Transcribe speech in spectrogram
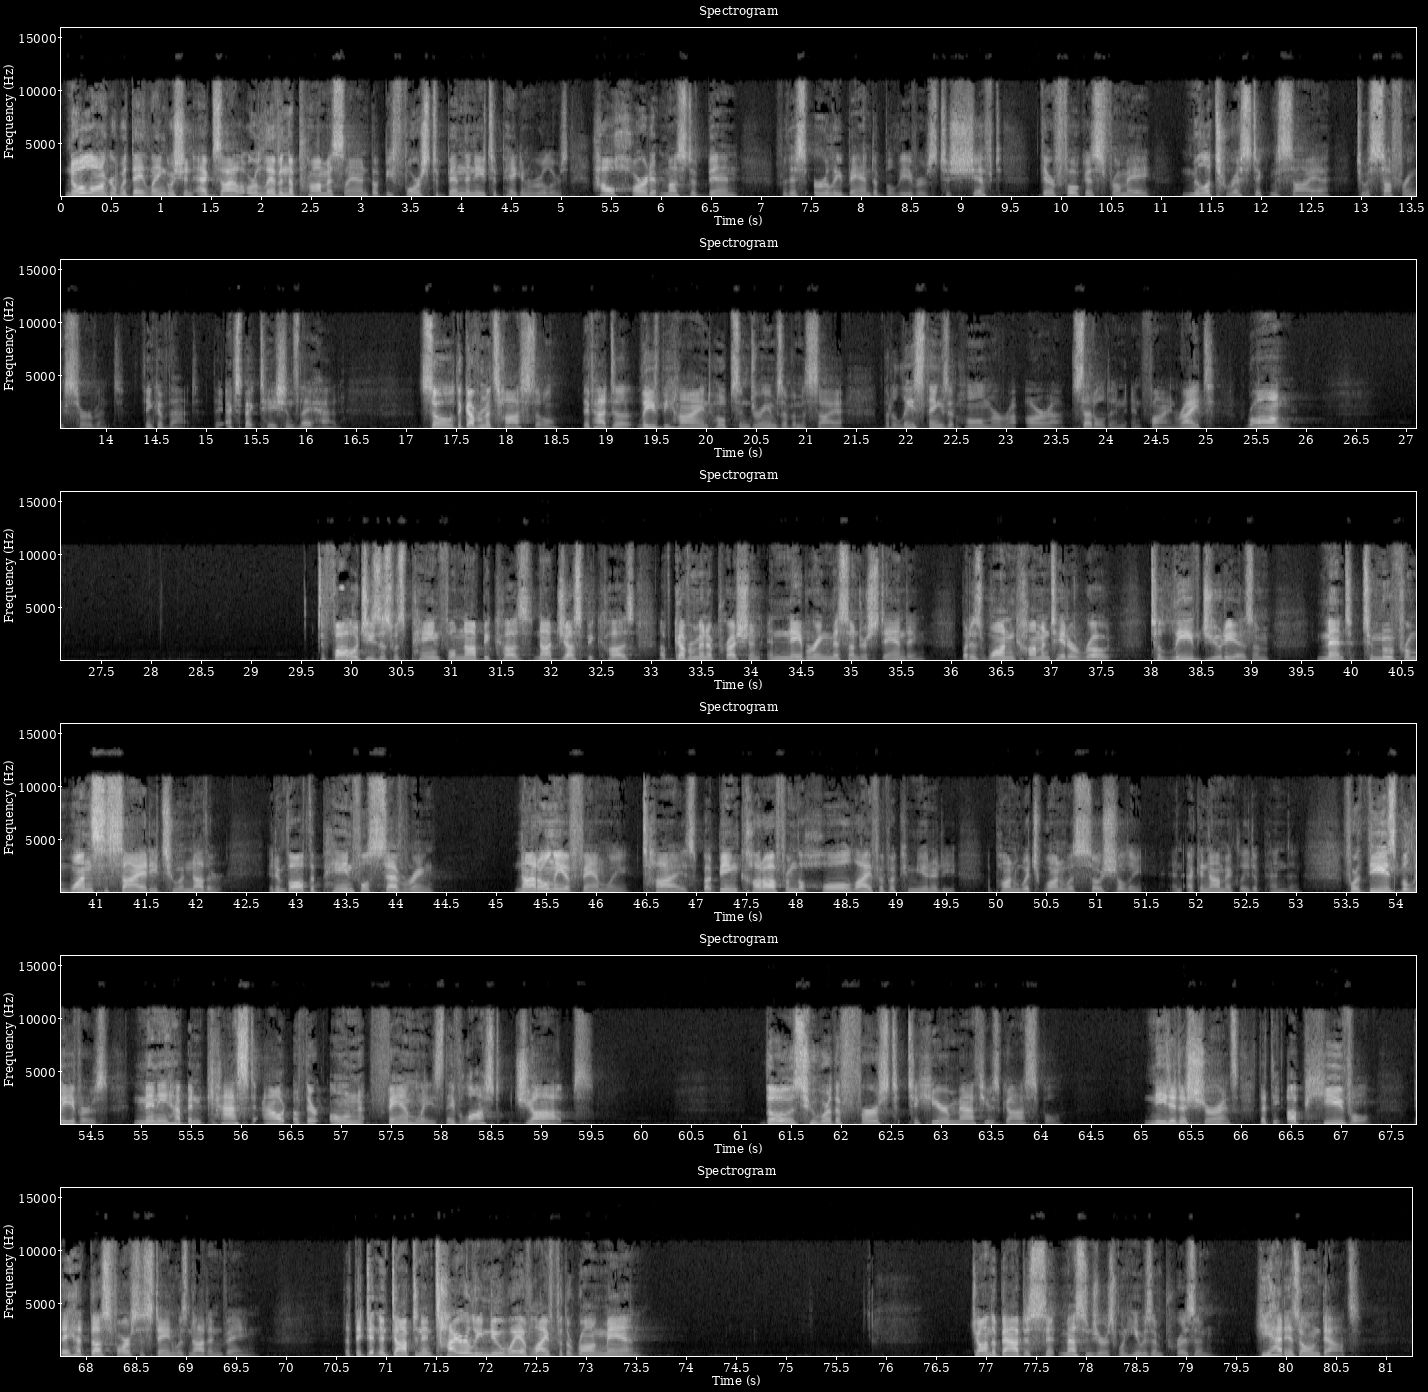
No longer would they languish in exile or live in the promised land, but be forced to bend the knee to pagan rulers. How hard it must have been for this early band of believers to shift their focus from a militaristic Messiah to a suffering servant. Think of that, the expectations they had. So the government's hostile. They've had to leave behind hopes and dreams of a Messiah, but at least things at home are, are uh, settled and, and fine, right? Wrong. To follow Jesus was painful, not, because, not just because of government oppression and neighboring misunderstanding, but as one commentator wrote, to leave Judaism meant to move from one society to another. It involved the painful severing not only of family ties, but being cut off from the whole life of a community upon which one was socially and economically dependent. For these believers, many have been cast out of their own families. They've lost jobs. Those who were the first to hear Matthew's gospel needed assurance that the upheaval they had thus far sustained was not in vain, that they didn't adopt an entirely new way of life for the wrong man. John the Baptist sent messengers when he was in prison. He had his own doubts.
